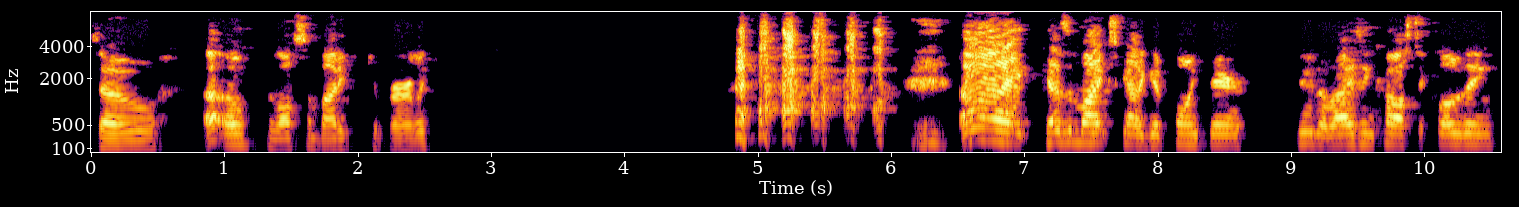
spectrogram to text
So, uh oh, we lost somebody temporarily. All right, cousin Mike's got a good point there. Due to the rising cost of clothing,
